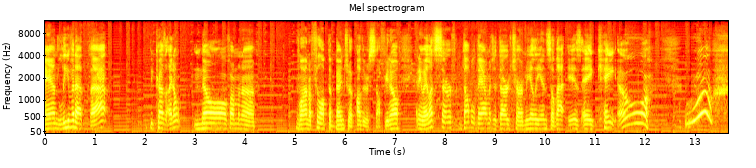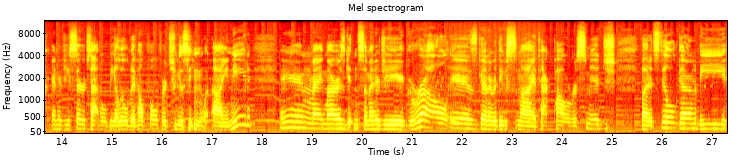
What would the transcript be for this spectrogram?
And leave it at that. Because I don't know if I'm gonna want to fill up the bench with other stuff, you know? Anyway, let's surf, double damage a Dark Charmeleon, so that is a KO! Woo! Energy Surge, that will be a little bit helpful for choosing what I need. And Magmar is getting some energy. Growl is going to reduce my attack power a smidge, but it's still going to be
